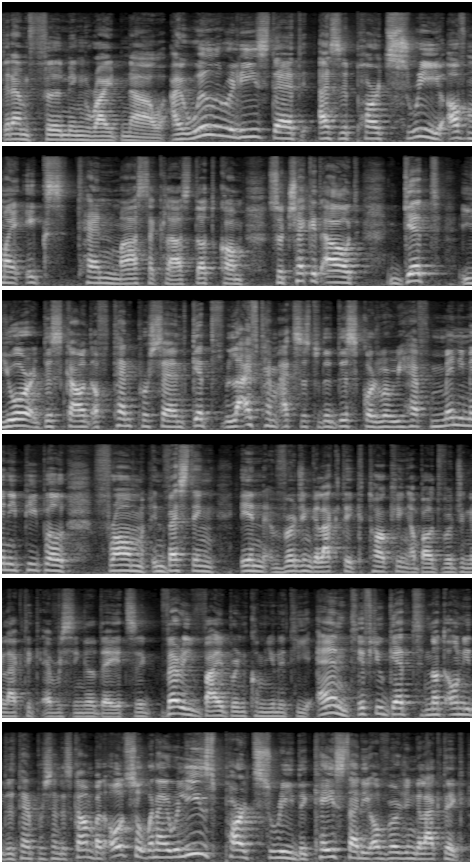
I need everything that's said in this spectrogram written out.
that I'm filming right now. I will release that as a part 3 of my X 10masterclass.com. So check it out, get your discount of 10%, get lifetime access to the Discord where we have many, many people from investing in Virgin Galactic talking about Virgin Galactic every single day. It's a very vibrant community. And if you get not only the 10% discount, but also when I release part three, the case study of Virgin Galactic,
